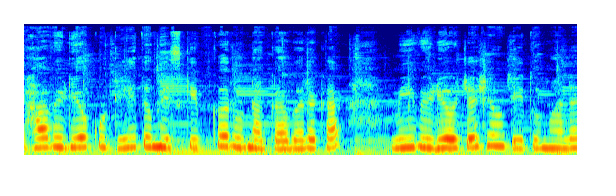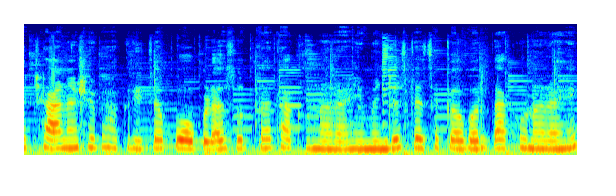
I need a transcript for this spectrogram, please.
हा व्हिडिओ कुठेही तुम्ही स्किप करू नका बरं का? मी व्हिडिओच्या शेवटी तुम्हाला छान अशी भाकरीचा पोपडासुद्धा दाखवणार आहे म्हणजेच त्याचं कवर दाखवणार आहे.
